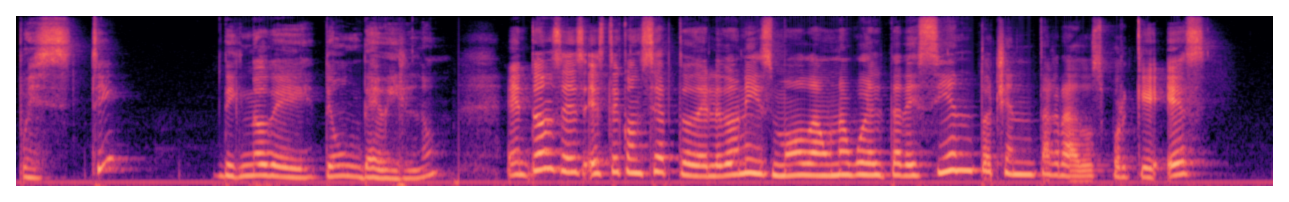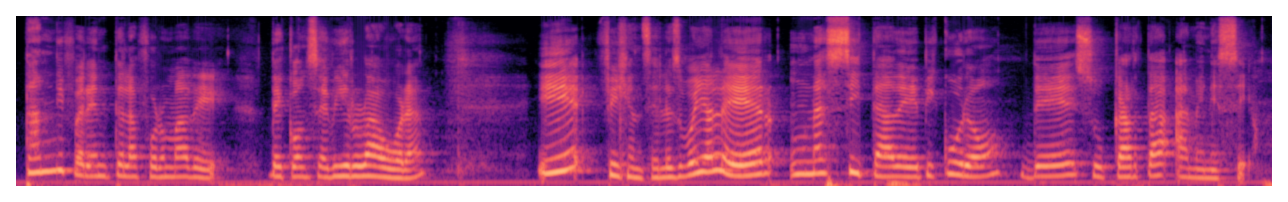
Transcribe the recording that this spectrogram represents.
pues sí, digno de, un débil, ¿no? Entonces, este concepto del hedonismo da una vuelta de 180 grados porque es tan diferente la forma de, de concebirlo ahora. Y fíjense, les voy a leer una cita de Epicuro de su carta a Meneceo.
